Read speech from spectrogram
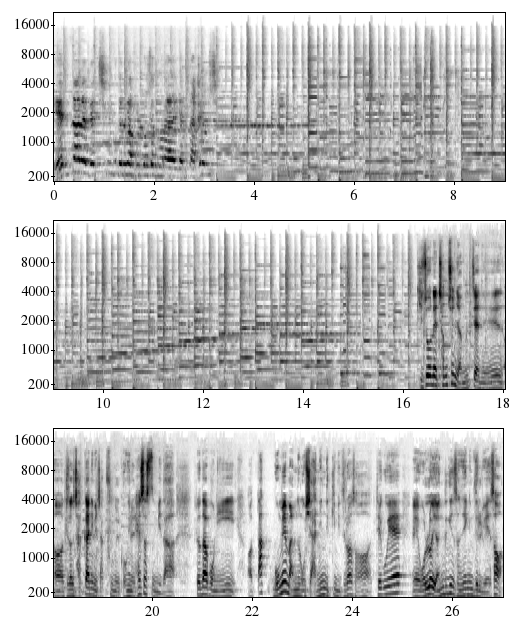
옛날에 내 친구들과 불러서 놀아야겠다. 그런 기존의 청춘 연극제는 어, 기성 작가님의 작품을 공연을 했었습니다. 그러다 보니 어, 딱 몸에 맞는 옷이 아닌 느낌이 들어서 대구의 예, 원로 연극인 선생님들을 위해서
